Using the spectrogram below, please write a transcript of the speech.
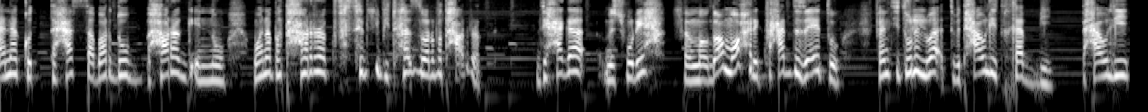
أنا كنت حاسة برضو بحرج إنه وأنا بتحرك فصدري بيتهز وأنا بتحرك. دي حاجة مش مريحة فالموضوع محرج في حد ذاته. فانت طول الوقت بتحاولي تخبي تحاولي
